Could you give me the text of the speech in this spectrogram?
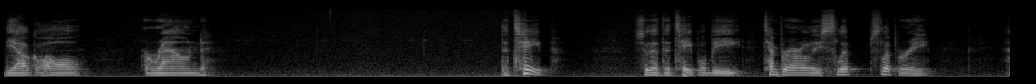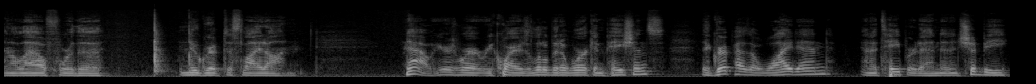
the alcohol around the tape so that the tape will be temporarily slip, slippery and allow for the new grip to slide on. Now, here's where it requires a little bit of work and patience. The grip has a wide end and a tapered end, and it should be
